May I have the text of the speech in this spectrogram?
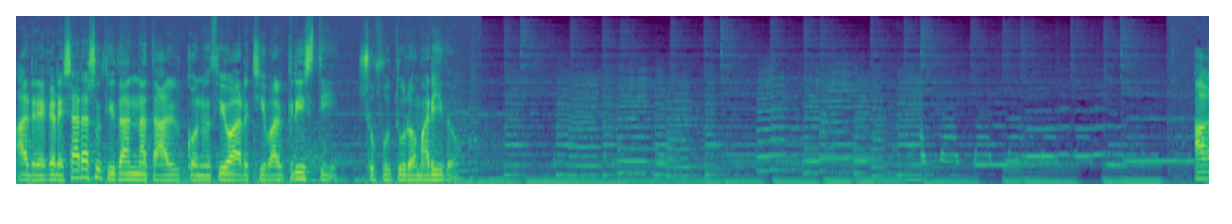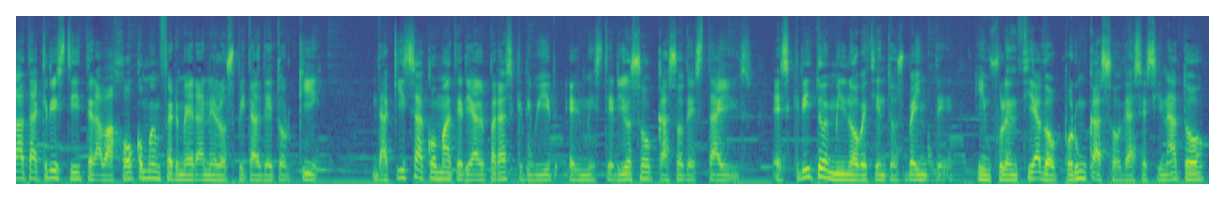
Al regresar a su ciudad natal conoció a Archibald Christie, su futuro marido. Agatha Christie trabajó como enfermera en el hospital de Torquay. De aquí sacó material para escribir El misterioso caso de Styles, escrito en 1920, influenciado por un caso de asesinato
